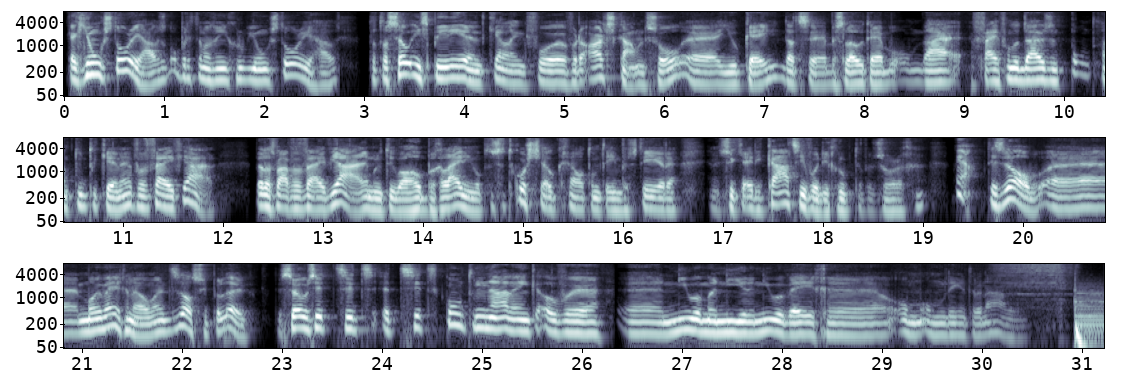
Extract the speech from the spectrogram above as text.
Kijk, Young Storyhouse, het oprichten van zo'n groep Young Storyhouse, dat was zo inspirerend kennelijk voor, voor de Arts Council uh, UK, dat ze besloten hebben om daar 500.000 pond aan toe te kennen voor vijf jaar. Weliswaar voor vijf jaar. Je moet natuurlijk wel een hoop begeleiding op. Dus het kost je ook geld om te investeren. En een stukje educatie voor die groep te verzorgen. Maar ja, het is wel uh, mooi meegenomen. Het is wel superleuk. Dus zo zit, zit het zit continu nadenken over uh, nieuwe manieren, nieuwe wegen om, om dingen te benaderen.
